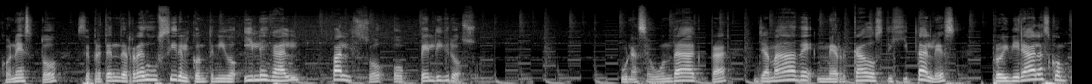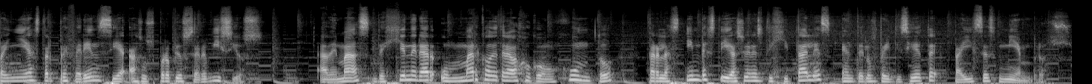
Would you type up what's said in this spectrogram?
Con esto, se pretende reducir el contenido ilegal, falso o peligroso. Una segunda acta, llamada de mercados digitales, prohibirá a las compañías dar preferencia a sus propios servicios, además de generar un marco de trabajo conjunto para las investigaciones digitales entre los 27 países miembros.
